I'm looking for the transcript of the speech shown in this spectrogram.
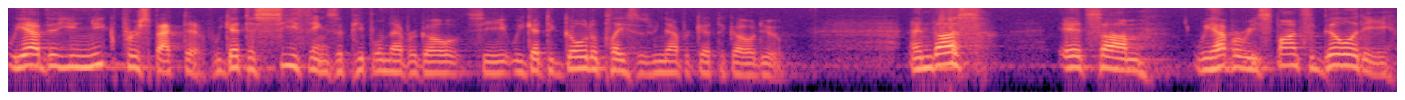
we have the unique perspective. We get to see things that people never go see. We get to go to places we never get to go to. And thus, it's, um, we have a responsibility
